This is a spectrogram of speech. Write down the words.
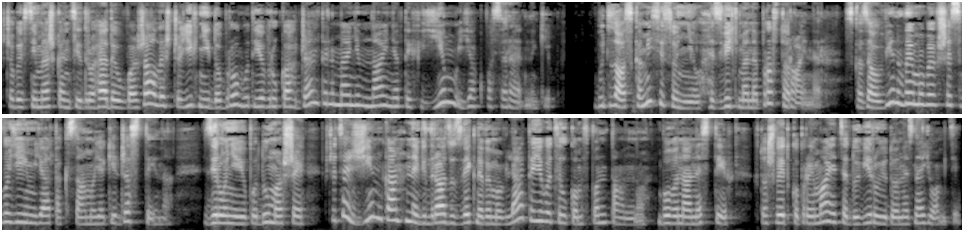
щоби всі мешканці дрогеди вважали, що їхній добробут є в руках джентльменів, найнятих їм як посередників. Будь ласка, місіс Оніл, звіть мене просто райнер, сказав він, вимовивши своє ім'я так само, як і Джастина. З іронією подумавши, що ця жінка не відразу звикне вимовляти його цілком спонтанно, бо вона не з тих, хто швидко приймається довірою до незнайомців.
